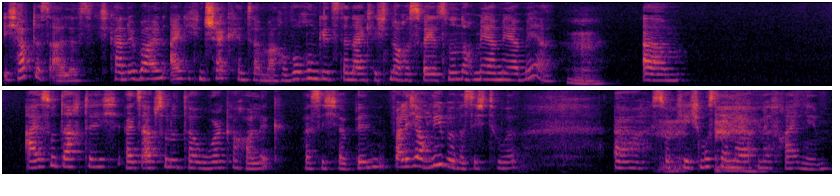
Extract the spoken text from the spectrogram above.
ich habe das alles. Ich kann überall eigentlich einen Check hintermachen. Worum geht es denn eigentlich noch? Es wäre jetzt nur noch mehr, mehr, mehr. Mhm. Ähm, also dachte ich, als absoluter Workaholic, was ich ja bin, weil ich auch liebe, was ich tue, äh, so, okay, ich muss mir mehr, mehr frei nehmen.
